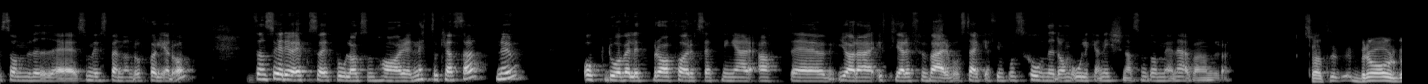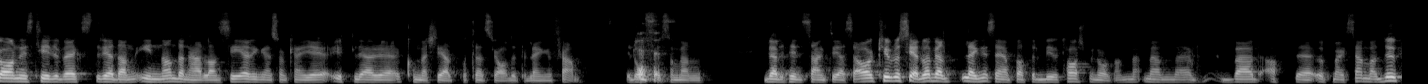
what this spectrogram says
som, vi, som är spännande att följa då. Sen så är det också ett bolag som har nettokassa nu och då väldigt bra förutsättningar att eh, göra ytterligare förvärv och stärka sin position i de olika nischerna som de är närvarande. Då. Så att bra organisk tillväxt redan innan den här lanseringen som kan ge ytterligare kommersiell potential lite längre fram. Det låter Precis. som en väldigt intressant resa. Ja, kul att se. Det var väldigt länge sedan jag pratade biotage med någon, men, eh, värd att eh, uppmärksamma. Du,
